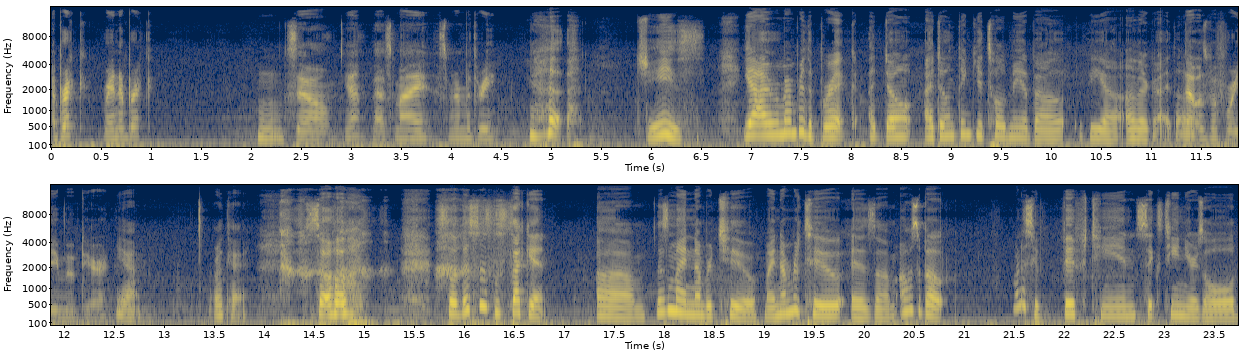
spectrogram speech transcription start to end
a brick, random brick. Hmm. So yeah, that's my that's my number three. Jeez. Yeah, I remember the brick. I don't. I don't think you told me about the uh, other guy though. That was before you moved here. Yeah. Okay. So, so this is the second. Um, this is my number two. My number two is um, I was about, I want to say 15, 16 years old.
